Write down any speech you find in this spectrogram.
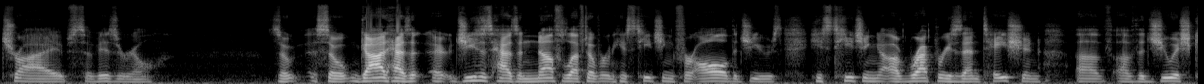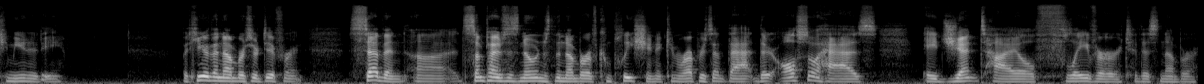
tribes of Israel. So, so God has a, uh, Jesus has enough left over in His teaching for all the Jews. He's teaching a representation of of the Jewish community. But here the numbers are different. Seven uh, sometimes is known as the number of completion. It can represent that. There also has a Gentile flavor to this number.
